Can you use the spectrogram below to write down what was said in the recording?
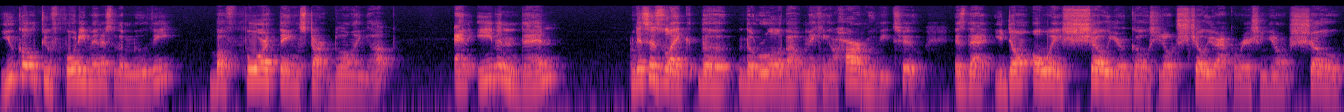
you go through 40 minutes of the movie before things start blowing up. And even then, this is like the the rule about making a horror movie too, is that you don't always show your ghost, you don't show your apparition, you don't show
